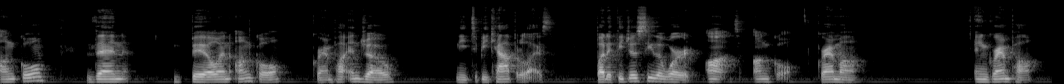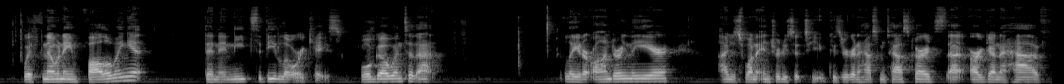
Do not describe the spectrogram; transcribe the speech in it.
uncle, then Bill and uncle, Grandpa and Joe, need to be capitalized. But if you just see the word aunt, uncle, grandma, and grandpa, with no name following it, then it needs to be lowercase. We'll go into that later on during the year. I just want to introduce it to you because you're going to have some task cards that are going to have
